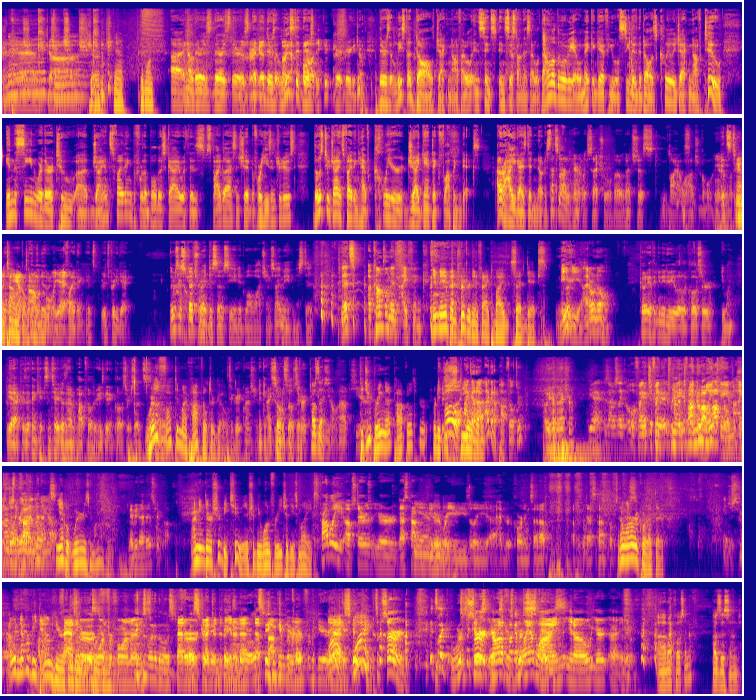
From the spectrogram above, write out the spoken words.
mad. gosh. Sure. Yeah. Good one. Uh, no, there is, there is, there is. Very good. There's at oh, least yeah. a, there's very, very good joke. There is at least a doll jacking off. I will insist insist on this. I will download the movie. I will make a GIF. You will see that the doll is clearly jacking off too. In the scene where there are two uh, giants fighting before the bulbous guy with his spyglass and shit before he's introduced, those two giants fighting have clear, gigantic flopping dicks. I don't know how you guys didn't notice that. That's that. not inherently sexual, though. That's just biological. You know? It's two Anatomical. In Anatomical, yeah. fighting. It's it's pretty gay. There was a stretch where I dissociated while watching, so I may have missed it. That's a compliment, I think. It may have been triggered, in fact, by said dicks. Maybe I don't know. Cody, I think you need to be a little bit closer. Do I? Yeah, because I think since Harry doesn't have a pop filter, he's getting closer. So it's Where the oh. fuck did my pop filter go? It's a great question. Again, I soda filter. How's getting this? y'all out here. Did you bring that pop filter, or did you Oh, steal I got a I got a pop filter. Oh, you have an extra? Yeah, because I was like, oh, if I if I if we've my, been if my new about mic came, filters I can just bring it 25 on the way minutes. out. Yeah, but where is mine? Maybe that is your pop. I mean, there should be two. There should be one for each of these mics. Probably upstairs at your desktop Yeah, computer maybe. where you usually uh, have your recording set up up at the desktop upstairs. I don't want to record up there. It just- I would never be down here if I Faster, didn't record more down here. performance. It's one of the most better frustrating connected to the things in internet world, desktop seeing him computer. record from here. Why? Yes. Why? It's absurd. It's like worse It's absurd. You're on a acoustics, fucking it's worse landline. space. You know. You're uh, anyway. Uh, am I close enough? How's this sound?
